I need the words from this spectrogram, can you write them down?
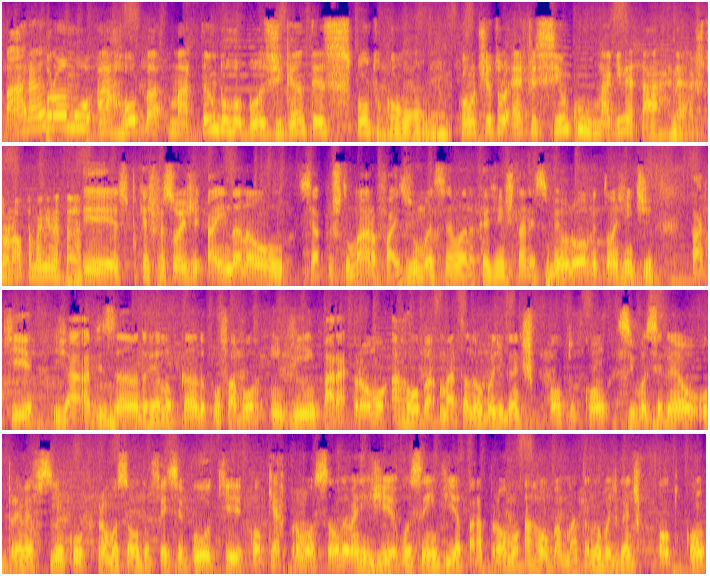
para promo arroba matandorobôsgigantes.com com o título F5 Magnetar, né? Astronauta Magnetar. Isso, porque as pessoas ainda não se acostumaram, faz uma semana que a gente está nesse meio novo, então a gente está aqui já avisando, relocando, por favor, enviem para promo arroba matandorobôsgigantes.com se você ganhou o prêmio F5, promoção do Facebook, qualquer promoção do MRG, você envia para promo arroba matandorobôsgigantes.com,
